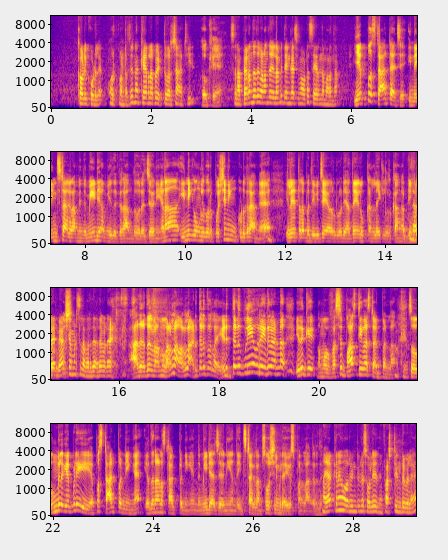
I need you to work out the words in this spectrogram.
கோழிக்கோடில் ஒர்க் பண்ணுறது நான் கேரளா போய் எட்டு வருஷம் ஆச்சு. ஓகே. ஸோ நான் பிறந்தது வளர்ந்தது எல்லாமே தென்காசி மாவட்டம் சேர்ந்த மரம் தான். எப்போ ஸ்டார்ட் ஆச்சு இந்த இன்ஸ்டாகிராம் இந்த மீடியா மீது இருக்கிற அந்த ஒரு ஜேர்னி ஏன்னா இன்னைக்கு உங்களுக்கு ஒரு பொசிஷனிங் கொடுக்குறாங்க. இளைய தளபதி விஜய் அவர்களுடைய அதே லுக் அண்ட் லைக்ல இருக்காங்க நிறைய அப்படிங்கிற பேக் கமெண்ட்ஸில் வருது அதை விட. அது அது நம்ம வரலாம் வரலாம். அடுத்தடுத்து வரலாம். எடுத்தடுப்புலயே ஒரு இது வேண்டாம் இதுக்கு நம்ம ஃபர்ஸ்ட் பாசிட்டிவா ஸ்டார்ட் பண்ணலாம். ஸோ உங்களுக்கு எப்படி எப்போ ஸ்டார்ட் பண்ணீங்க? எதனால ஸ்டார்ட் பண்ணீங்க? இந்த மீடியா ஜேர்னி அந்த இன்ஸ்டாகிராம் சோஷியல் மீடியா யூஸ் பண்ணலாங்கிறது. நான் ஏற்கனவே ஒரு இன்டர்வியூ சொல்லியிருந்தேன் ஃபர்ஸ்ட் இன்டர்வியூவில்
